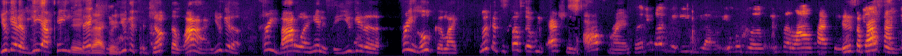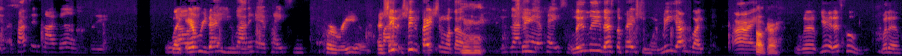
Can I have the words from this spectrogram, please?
You get a VIP Exactly. section. You get to jump the line. You get a free bottle of Hennessy. You get a free hookah. Like, look at the stuff that we actually offering. But it wasn't easy though. It was a it's a long process. It's a Still process. The process not done, but you Like, know, every it's day like you- you gotta have patience. For real. And she she the patient one though. Mhm. You gotta She- have patience. Lily, that's the patient one. Me, I'm like, all right, okay well, yeah, that's cool. Whatever.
